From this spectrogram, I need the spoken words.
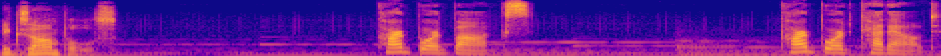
Examples Cardboard box, Cardboard cutout.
